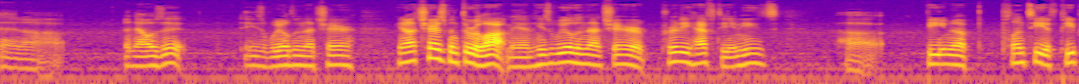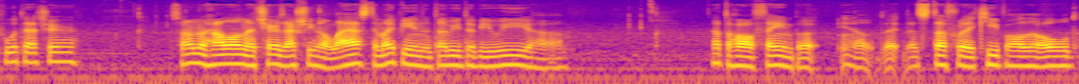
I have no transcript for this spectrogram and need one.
and uh, and that was it. He's wielding that chair. You know that chair's been through a lot, man. He's wielding that chair pretty hefty, and he's uh, beating up plenty of people with that chair. So I don't know how long that chair is actually going to last. It might be in the WWE, uh, not the Hall of Fame, but you know that that stuff where they keep all the old,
